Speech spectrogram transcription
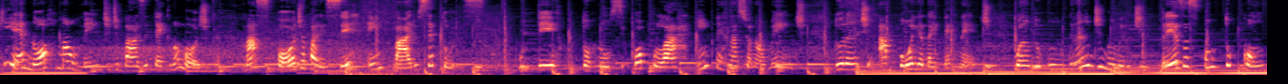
que é normalmente de base tecnológica, mas pode aparecer em vários setores. O termo tornou-se popular internacionalmente durante a bolha da internet, quando um grande número de empresas.com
